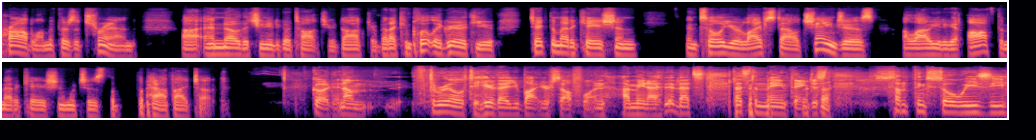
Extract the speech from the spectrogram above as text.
problem, if there's a trend, uh, and know that you need to go talk to your doctor. But I completely agree with you. Take the medication until your lifestyle changes, allow you to get off the medication, which is the, the path I took. Good, and I'm thrilled to hear that you bought yourself one. I mean, I, that's that's the main thing. Just something so easy,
